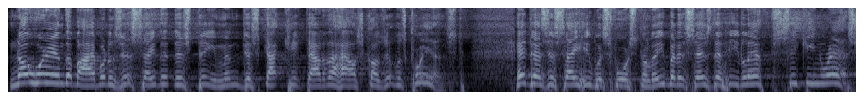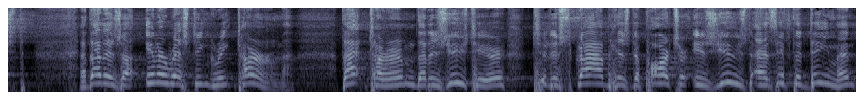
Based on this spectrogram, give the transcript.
Nowhere in the Bible does it say that this demon just got kicked out of the house because it was cleansed. It doesn't say he was forced to leave, but it says that he left seeking rest. And that is an interesting Greek term. That term that is used here to describe his departure is used as if the demon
